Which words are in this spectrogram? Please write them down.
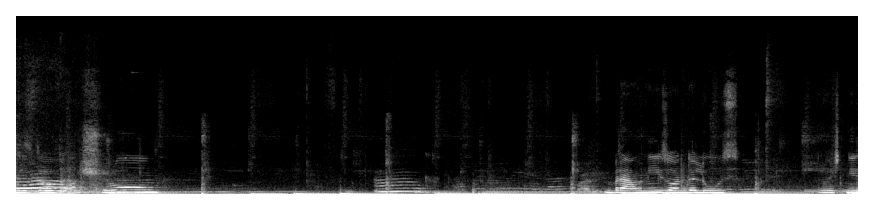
this is the washroom brownies on the loose Roshni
